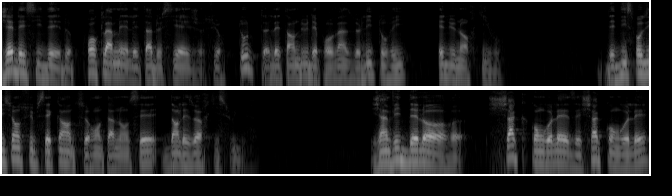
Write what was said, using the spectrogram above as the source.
j'ai décidé de proclamer l'état de siège sur toute l'étendue des provinces de l'Ituri et du Nord Kivu. Des dispositions subséquentes seront annoncées dans les heures qui suivent. J'invite dès lors chaque Congolaise et chaque Congolais,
